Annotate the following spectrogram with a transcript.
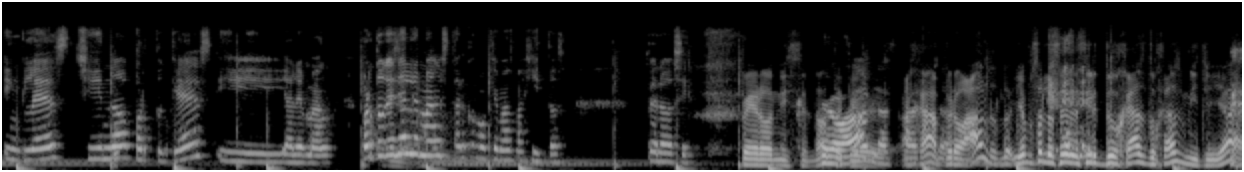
inglés, chino, portugués y alemán. Portugués y alemán están como que más bajitos. Pero sí. Pero ni se nota Pero que... hablas, Ajá, pero hablas. Yo solo sé decir du hast, du hast, Michi, ya.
